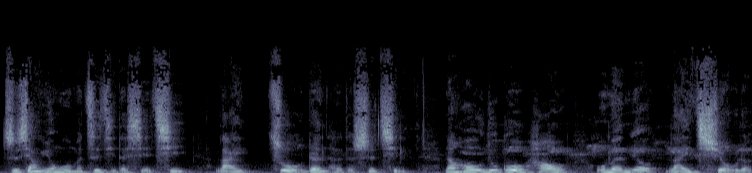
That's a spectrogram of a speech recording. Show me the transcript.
只想用我们自己的血气来做任何的事情。然后，如果好，我们又来求了，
